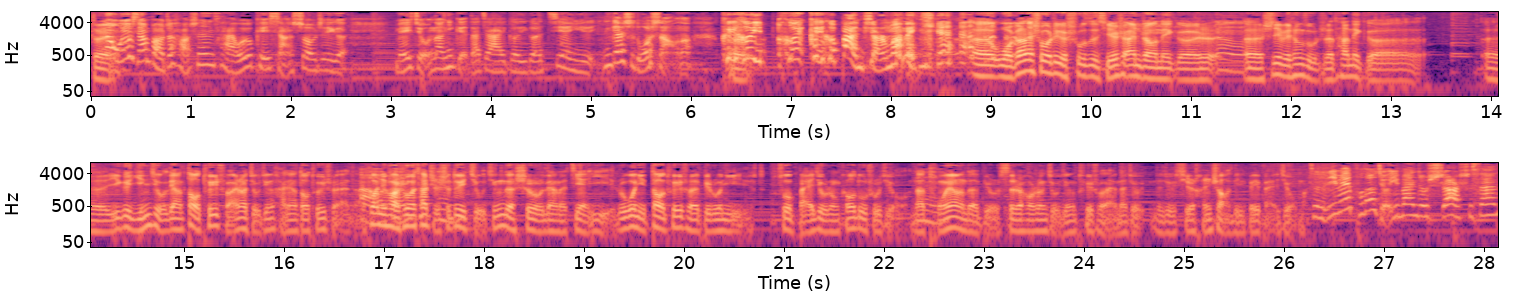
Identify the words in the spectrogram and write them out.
对。那我又想保持好身材，我又可以享受这个美酒，那你给大家一个一个建议，应该是多少呢？可以喝一喝可以喝半瓶吗？每天？呃，我刚才说的这个数字其实是按照那个呃世界卫生组织它那个。呃，一个饮酒量倒推出来，按照酒精含量倒推出来的。换句话说，它只是对酒精的摄入量的建议。如果你倒推出来，比如你做白酒这种高度数酒，那同样的，比如四十毫升酒精推出来，那就那就其实很少的一杯白酒嘛。对因为葡萄酒一般就十二十三，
